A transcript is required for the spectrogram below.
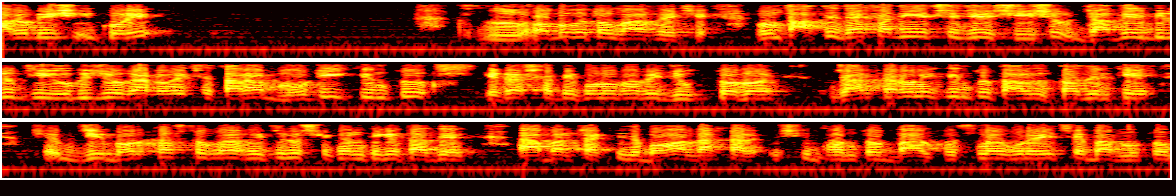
আরও বেশি করে অবগত করা হয়েছে। এবং তাতে দেখা দিয়েছে যে সেই সব যাদের বিরুদ্ধে অভিযোগ আনা হয়েছে, তারা মোটেই কিন্তু এটার সাথে কোনোভাবে যুক্ত নয়। যার কারণে কিন্তু তাদেরকে যে বরখাস্ত করা হয়েছিল, সেখান থেকে তাদের আবার চাকরিতে বহাল রাখার সিদ্ধান্ত বা ঘোষণা করেছে বা নতুন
